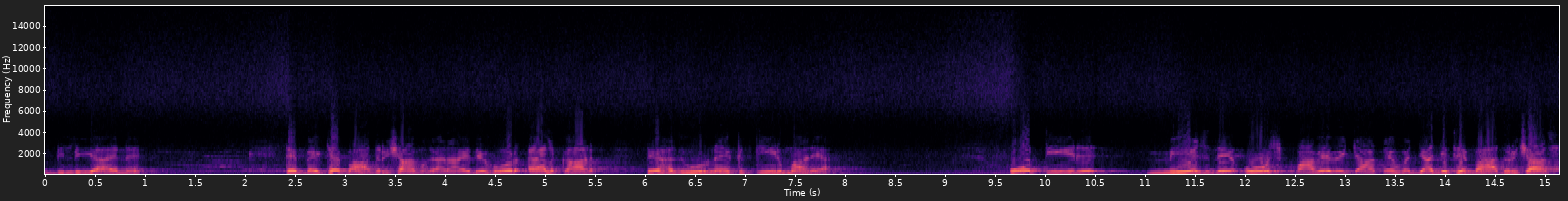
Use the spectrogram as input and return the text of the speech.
ਦਿੱਲੀ ਆਏ ਨੇ ਤੇ ਬੈਠੇ ਬਹਾਦਰ ਸ਼ਾਹ ਵਗੈਰਾ ਇਹਦੇ ਹੋਰ ਅਹਿਲਕਾਰ ਤੇ ਹਜ਼ੂਰ ਨੇ ਇੱਕ ਤੀਰ ਮਾਰਿਆ। ਉਹ ਤੀਰ ਮੇਜ਼ ਦੇ ਉਸ ਪਾਵੇ ਵਿੱਚ ਆ ਕੇ ਵੱਜਾ ਜਿੱਥੇ ਬਹਾਦਰ ਸ਼ਾਹ ਸੀ।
